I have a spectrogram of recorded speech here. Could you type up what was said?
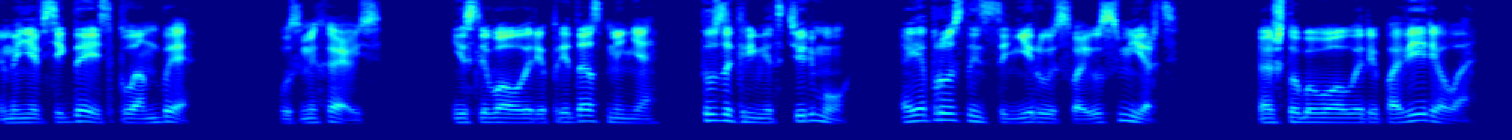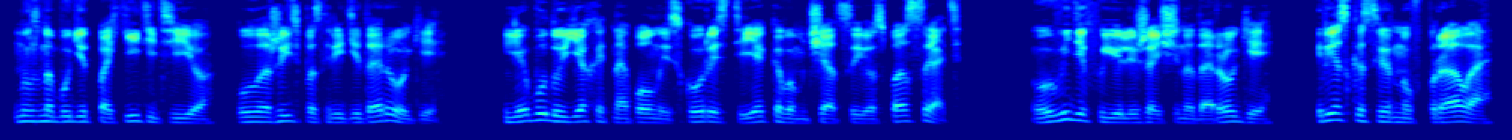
«У меня всегда есть план «Б». Усмехаюсь. Если Ваулери предаст меня, то загремит в тюрьму, а я просто инсценирую свою смерть. А чтобы Ваулери поверила, нужно будет похитить ее, уложить посреди дороги. Я буду ехать на полной скорости, якобы мчаться ее спасать. Увидев ее лежащей на дороге, резко свернув вправо,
